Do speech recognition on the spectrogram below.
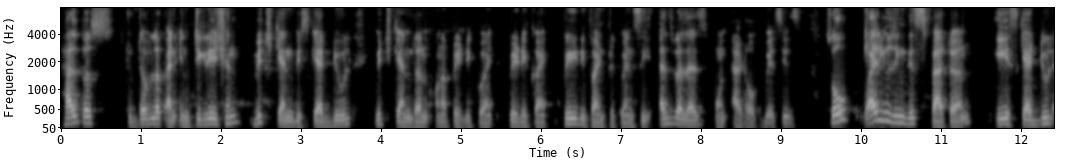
help us to develop an integration which can be scheduled, which can run on a predefined, predefined frequency as well as on ad hoc basis. So while using this pattern, a scheduled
